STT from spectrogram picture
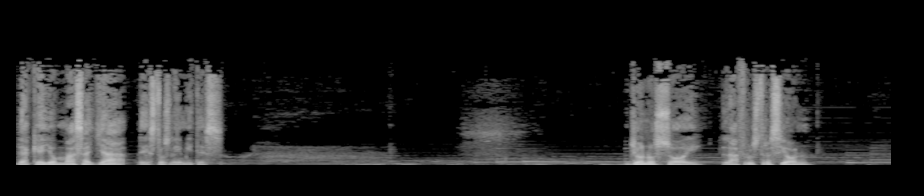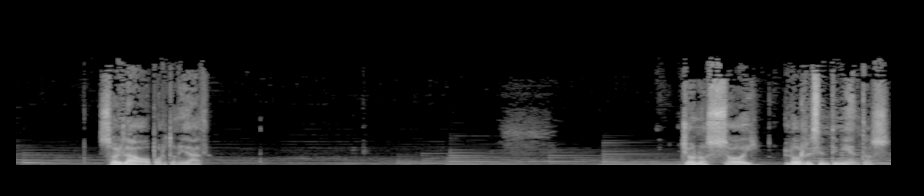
de aquello más allá de estos límites. Yo no soy la frustración, soy la oportunidad. Yo no soy los resentimientos.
